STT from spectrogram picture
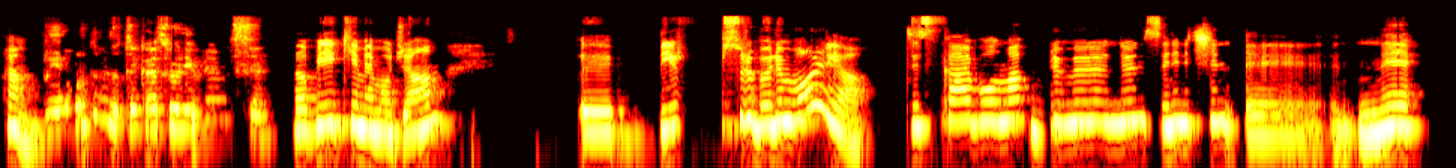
Hem, Duyamadım da tekrar söyleyebilir misin? tabii ki Memocan. Ee, bir sürü bölüm var ya. Siz kaybolmak bölümünün senin için ee, ne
